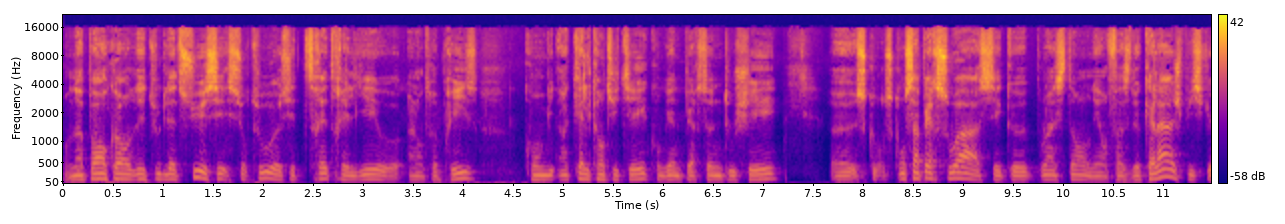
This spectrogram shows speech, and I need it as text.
On n'a pas encore d'études là-dessus et c'est surtout euh, c'est très très lié à l'entreprise. Combien, quelle quantité, combien de personnes touchées? Euh, ce qu'on qu s'aperçoit, c'est que pour l'instant, on est en phase de calage puisque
